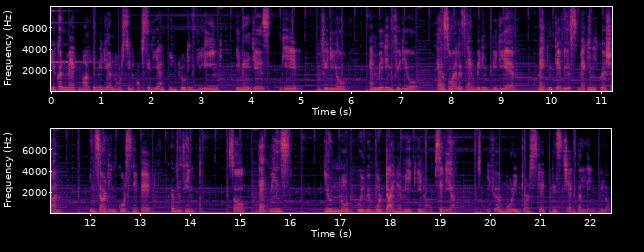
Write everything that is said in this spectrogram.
You can make multimedia nodes in Obsidian including link, images, GIF, video, embedding video, as well as embedding PDF, making tables, making equation, inserting code snippet, everything. So that means your node will be more dynamic in Obsidian. If you are more interested, please check the link below.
